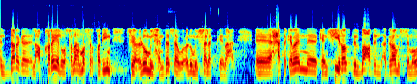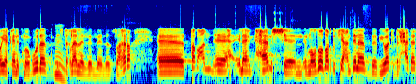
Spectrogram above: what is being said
الدرجة العبقرية اللي وصلها المصري القديم في علوم الهندسة وعلوم الفلك معا. حتى كمان كان في رصد لبعض الأجرام السماوية كانت موجودة باستغلالا للظاهرة. طبعا إلى هامش الموضوع برضو في عندنا بيواكب الحدث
